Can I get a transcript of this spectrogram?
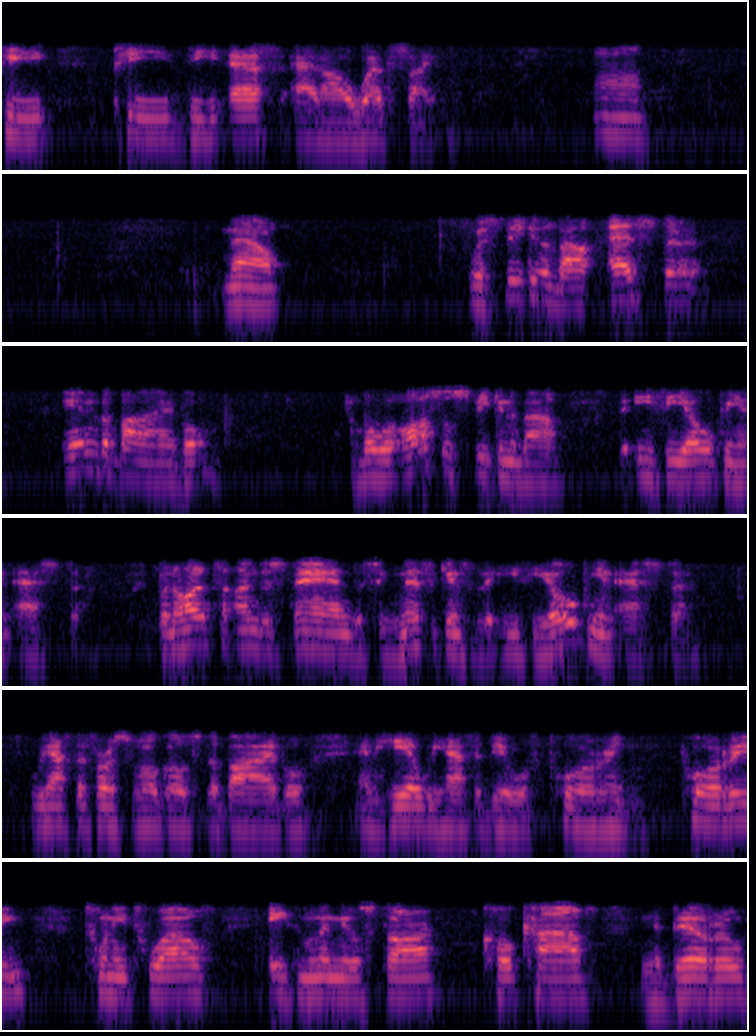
P, PDF at our website. Mm. Now, we're speaking about Esther in the Bible, but we're also speaking about the Ethiopian Esther. But in order to understand the significance of the Ethiopian Esther, we have to first of all go to the Bible, and here we have to deal with Purim. Purim, 2012, 8th millennial star, Kokav, Nibiru.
